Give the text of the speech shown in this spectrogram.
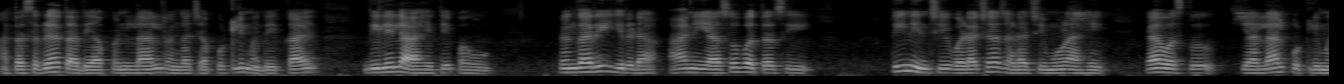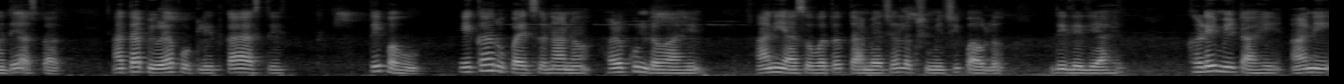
आता सगळ्यात आधी आपण लाल रंगाच्या पोटलीमध्ये काय दिलेलं आहे ते पाहू. रंगारी हिरडा आणि यासोबतच ही तीन इंची वडाच्या झाडाची मूळ आहे. या वस्तू या लाल पोटलीमध्ये असतात. आता पिवळ्या पोटलीत काय असतील? ते पाहू. एका रुपयाचं नाणं हळकुंड आहे आणि यासोबतच तांब्याच्या लक्ष्मीची पावलं दिलेली आहेत. खडे मीठ आहे आणि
